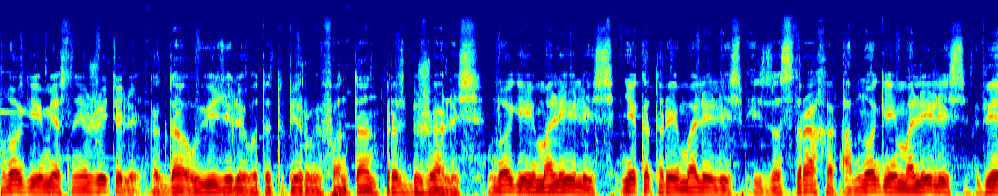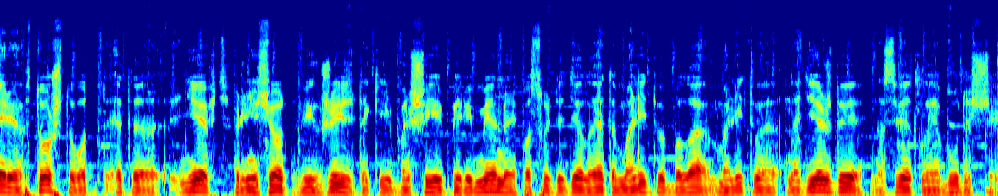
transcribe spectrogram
Многие местные жители, когда увидели вот этот первый фонтан, разбежались. Многие молились, некоторые молились из-за страха, а многие молились, веря в то, что вот эта нефть принесет в их жизнь такие большие перемены. По сути дела, эта молитва была молитва надежды на светлое будущее.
